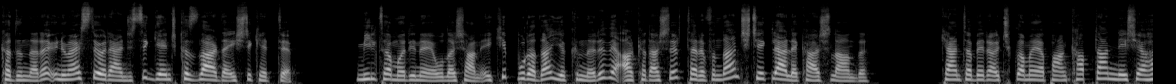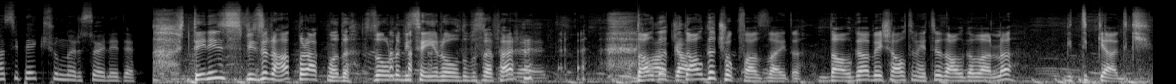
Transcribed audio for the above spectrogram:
Kadınlara üniversite öğrencisi genç kızlar da eşlik etti. Milta Marina'ya ulaşan ekip burada yakınları ve arkadaşları tarafından çiçeklerle karşılandı. Kent Haber'e açıklama yapan kaptan Neşe Hasipek şunları söyledi. Deniz bizi rahat bırakmadı. Zorlu bir seyir oldu bu sefer. dalga, Dalga. dalga çok fazlaydı. Dalga 5-6 metre dalgalarla gittik geldik.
